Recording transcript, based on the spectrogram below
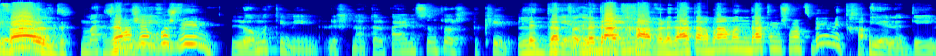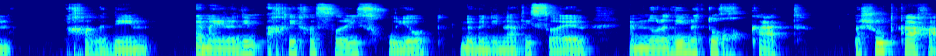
גוואלד, זה מה שהם חושבים. לא מתאימים לשנת 2023. תקשיב, לדעתך ולדעת ארבעה מנדטים שמצביעים איתך. ילדים חרדים הם הילדים הכי חסרי זכויות במדינת ישראל. הם נולדים לתוך כת, פשוט ככה,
